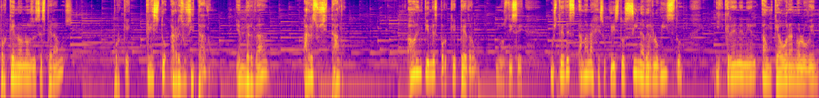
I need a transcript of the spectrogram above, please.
¿Por qué no nos desesperamos? Porque Cristo ha resucitado. En verdad, ha resucitado. Ahora entiendes por qué Pedro nos dice, ustedes aman a Jesucristo sin haberlo visto y creen en Él aunque ahora no lo ven,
